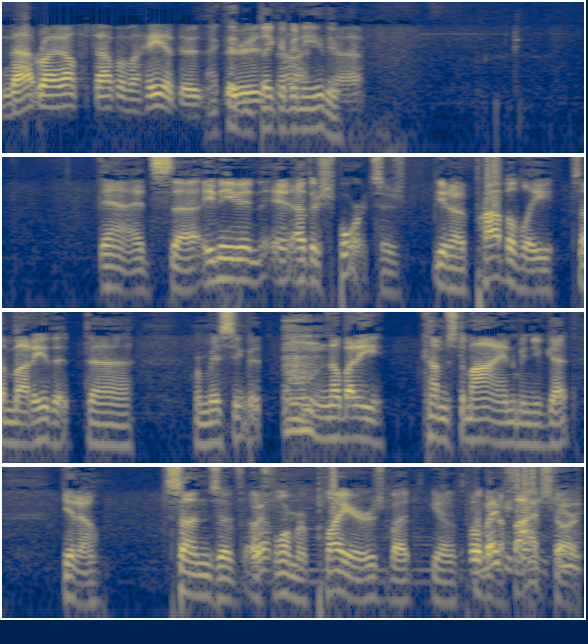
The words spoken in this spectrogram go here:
Not right off the top of my head. There, I couldn't think not, of any either. Uh, yeah, it's uh, and even in other sports, there's you know probably somebody that uh, we're missing, but nobody comes to mind. I mean, you've got you know sons of, well, of former players, but you know, well, a five star.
